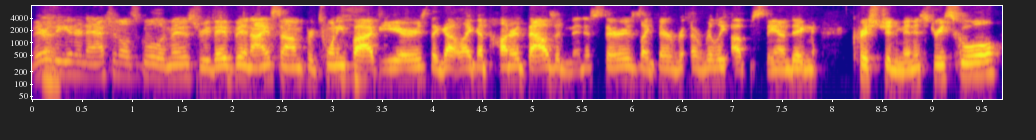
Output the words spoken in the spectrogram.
They're Right. the International School of Ministry. They've been ISOM for 25 years. They got like a hundred thousand ministers. Like they're a really upstanding Christian ministry school.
